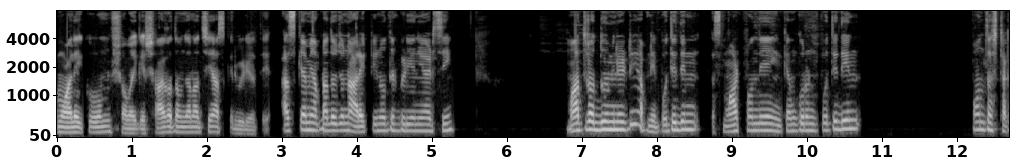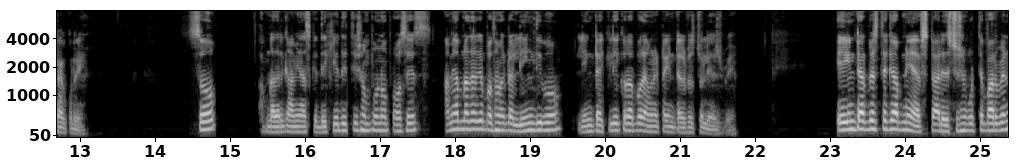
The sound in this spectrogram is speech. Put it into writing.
আলাইকুম। সবাইকে স্বাগতম জানাচ্ছি আজকের ভিডিওতে। আজকে আমি আপনাদের জন্য আরেকটি নতুন ভিডিও নিয়ে আসছি। মাত্র দু মিনিটে আপনি প্রতিদিন স্মার্টফোন দিয়ে ইনকাম করুন প্রতিদিন পঞ্চাশ টাকা করে। সো আপনাদেরকে আমি আজকে দেখিয়ে দিচ্ছি সম্পূর্ণ প্রসেস আমি আপনাদেরকে প্রথমে একটা লিঙ্ক দিব। লিঙ্কটা ক্লিক করার পর এমন একটা ইন্টারফেস চলে আসবে। এই ইন্টারফেস থেকে আপনি অ্যাপসটা রেজিস্ট্রেশন করতে পারবেন।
